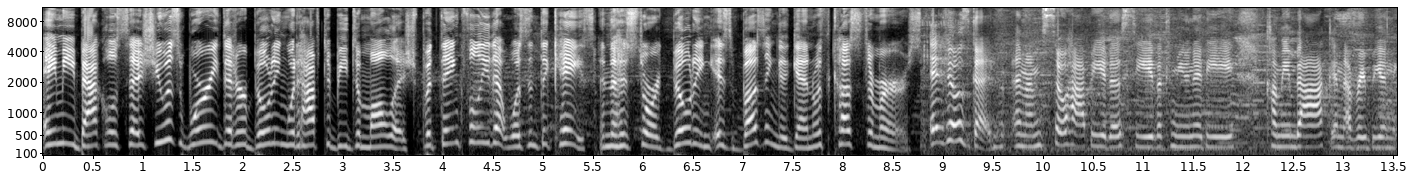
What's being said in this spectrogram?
Amy Backle says she was worried that her building would have to be demolished, but thankfully that wasn't the case, and the historic building is buzzing again with customers. It feels good, and I'm so happy to see the community coming back and everybody,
